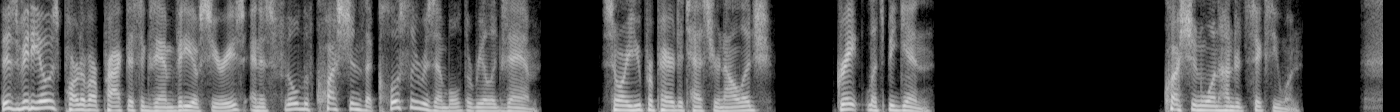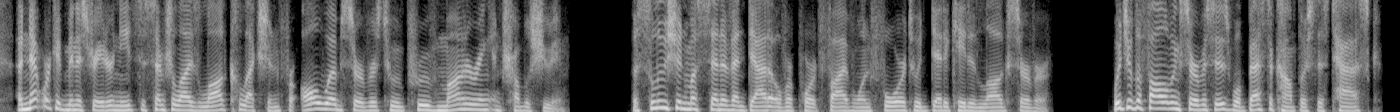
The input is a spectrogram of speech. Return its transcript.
This video is part of our practice exam video series and is filled with questions that closely resemble the real exam. So are you prepared to test your knowledge? Great, let's begin. Question 161. A network administrator needs to centralize log collection for all web servers to improve monitoring and troubleshooting. The solution must send event data over port 514 to a dedicated log server. Which of the following services will best accomplish this task?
